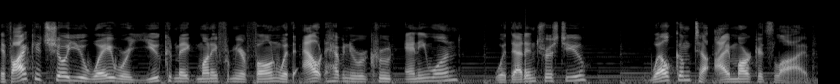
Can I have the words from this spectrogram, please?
If I could show you a way where you could make money from your phone without having to recruit anyone, would that interest you? Welcome to iMarkets Live.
